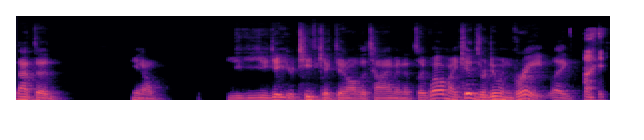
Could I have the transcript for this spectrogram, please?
not the, you know, you, you get your teeth kicked in all the time and it's like, well, my kids are doing great. Like right.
